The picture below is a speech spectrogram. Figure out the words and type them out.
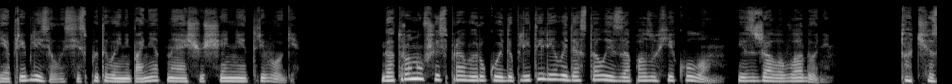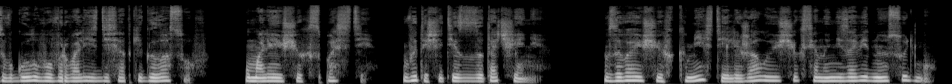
Я приблизилась, испытывая непонятное ощущение тревоги. Дотронувшись правой рукой до плиты, левой достала из-за пазухи кулон и сжала в ладони. Тотчас в голову ворвались десятки голосов, умоляющих спасти, вытащить из заточения, взывающих к мести или жалующихся на незавидную судьбу.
